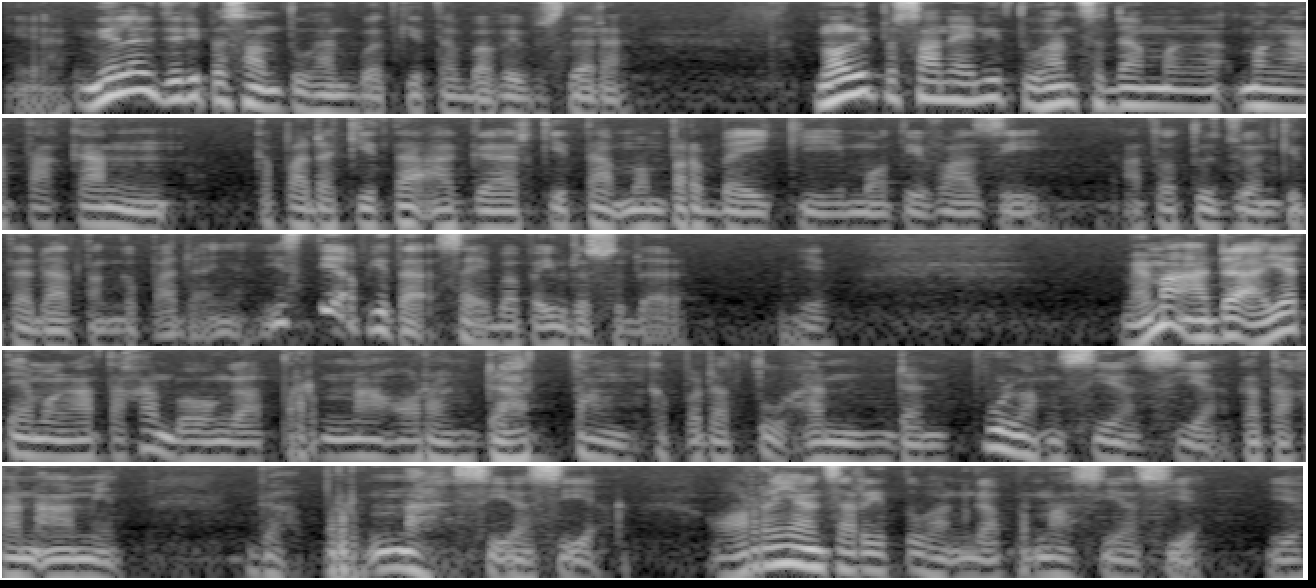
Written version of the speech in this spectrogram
Ya, inilah jadi pesan Tuhan buat kita Bapak Ibu Saudara. Melalui pesannya ini Tuhan sedang mengatakan kepada kita agar kita memperbaiki motivasi atau tujuan kita datang kepadanya. Ya, setiap kita, saya Bapak Ibu Saudara. Ya. Memang ada ayat yang mengatakan bahwa nggak pernah orang datang kepada Tuhan dan pulang sia-sia. Katakan amin. Nggak pernah sia-sia. Orang yang cari Tuhan nggak pernah sia-sia. Ya.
